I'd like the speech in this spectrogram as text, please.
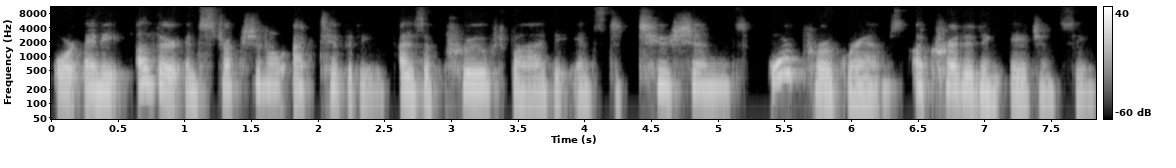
or any other instructional activity as approved by the institutions or programs accrediting agency.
